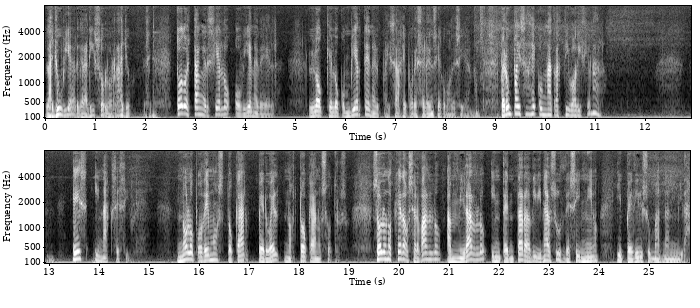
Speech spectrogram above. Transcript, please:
la lluvia, el granizo, los rayos. todo está en el cielo o viene de él lo que lo convierte en el paisaje por excelencia, como decía. Pero un paisaje con un atractivo adicional. Es inaccesible. No lo podemos tocar, pero él nos toca a nosotros. Solo nos queda observarlo, admirarlo, intentar adivinar sus designios y pedir su magnanimidad.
